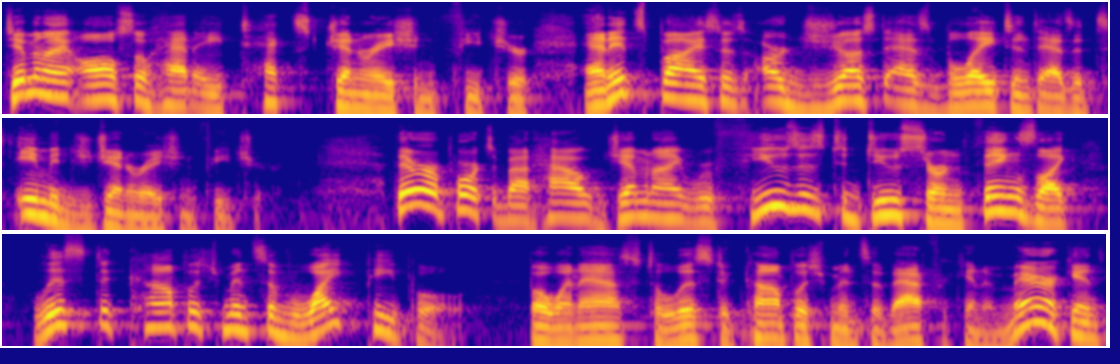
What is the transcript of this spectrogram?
Gemini also had a text generation feature, and its biases are just as blatant as its image generation feature. There are reports about how Gemini refuses to do certain things like list accomplishments of white people, but when asked to list accomplishments of African Americans,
